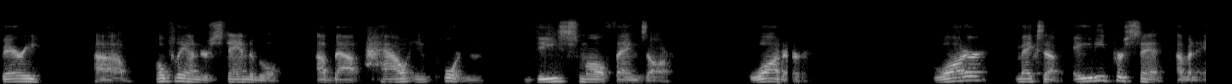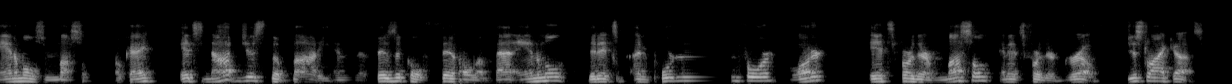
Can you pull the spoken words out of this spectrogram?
very, uh, hopefully, understandable about how important these small things are. Water. Water makes up 80% of an animal's muscle. Okay. It's not just the body and the physical fill of that animal that it's important for water, it's for their muscle and it's for their growth, just like us.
